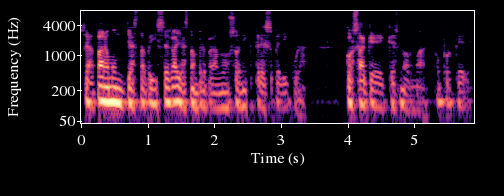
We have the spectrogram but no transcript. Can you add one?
O sea, Paramount ya está y Sega ya están preparando un Sonic 3 película, cosa que, es normal, ¿no? Porque,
